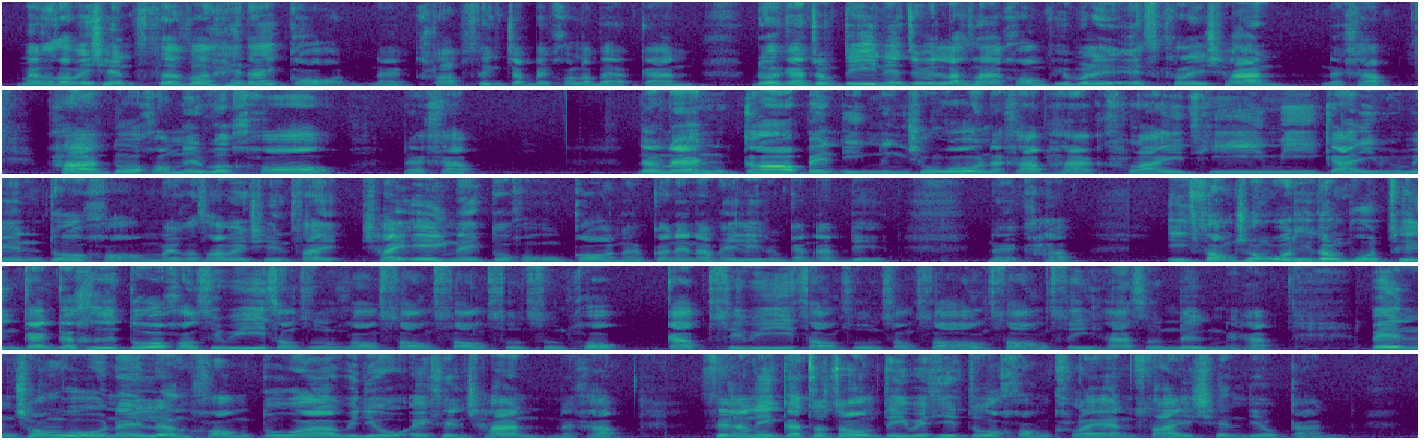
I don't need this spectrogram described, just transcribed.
Microsoft Exchange Server ให้ได้ก่อนนะครับ ซึ่งจะเป็นคนละแบบกัน โดยการโจมตีเนี่ยจะเป็นลักษณะของ privilege escalation นะครับ ผ่านตัวของ network call นะครับ ดังนั้นก็เป็นอีกหนึ่งช่องโหว่นะครับ หากใครที่มีการ implement ตัวของ Microsoft Exchange ใช้เองในตัวขององค์กรนะครับ ก็แนะนำให้รีบทำการอัปเดตนะครับ อีก 2 ช่วงโหว่ที่ต้องพูดถึงกันก็คือตัวของ CVE 2022-2006 กับ CVE 2022-24501 นะครับ เป็นช่องโหว่ในเรื่องของตัว Video Extension นะครับ ซึ่งอันนี้ก็จะโจมตีไปที่ตัวของ Client Side เช่นเดียวกัน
